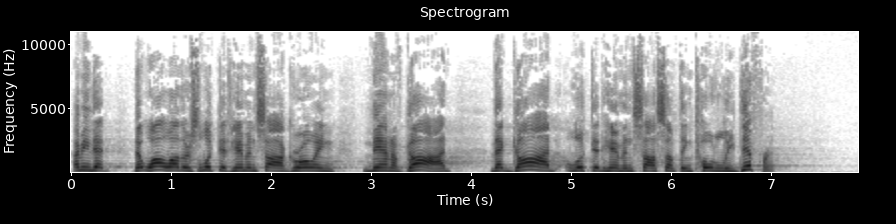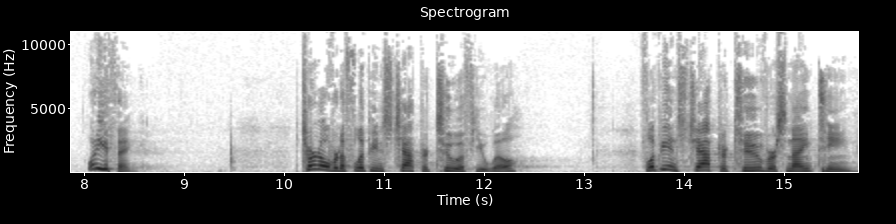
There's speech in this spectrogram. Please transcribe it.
I mean, that, that while others looked at him and saw a growing man of God, that God looked at him and saw something totally different. What do you think? Turn over to Philippians chapter 2, if you will. Philippians chapter 2, verse 19.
